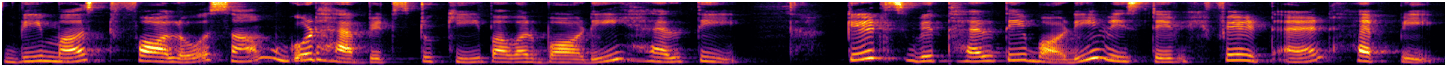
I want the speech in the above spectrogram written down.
We must follow some good habits to keep our body healthy. Kids with healthy body we stay fit and happy.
